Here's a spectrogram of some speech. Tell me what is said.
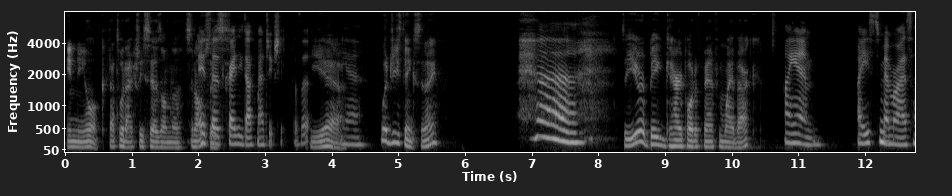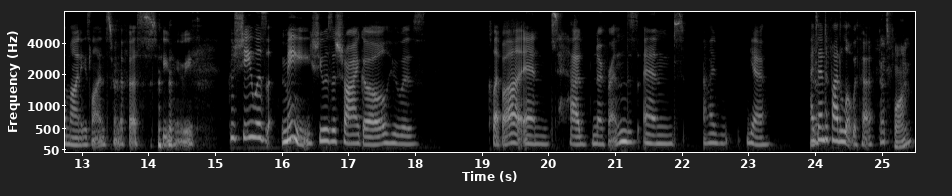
in New York. That's what it actually says on the synopsis. it says crazy dark magic shit, does it? Yeah. Yeah. What do you think, Sine? So you're a big Harry Potter fan from way back. I am. I used to memorize Hermione's lines from the first few movies because she was me. She was a shy girl who was clever and had no friends, and I, yeah, Yeah. identified a lot with her. That's fine.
